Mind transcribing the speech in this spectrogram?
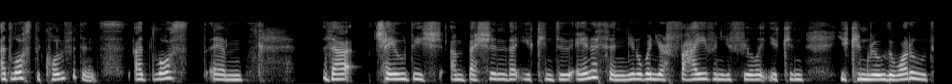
I'd lost the confidence. I'd lost um, that childish ambition that you can do anything. You know, when you're five and you feel like you can you can rule the world.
